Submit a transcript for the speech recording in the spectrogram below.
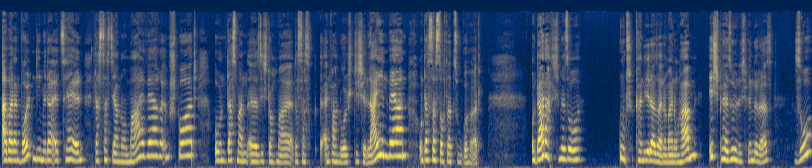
Aber dann wollten die mir da erzählen, dass das ja normal wäre im Sport und dass man äh, sich doch mal, dass das einfach nur Sticheleien wären und dass das doch dazugehört. Und da dachte ich mir so, gut, kann jeder seine Meinung haben. Ich persönlich finde das so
